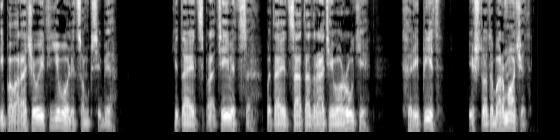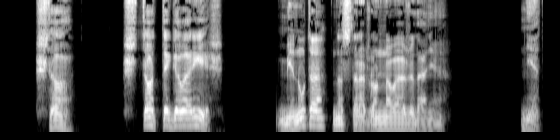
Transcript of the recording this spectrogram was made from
и поворачивает его лицом к себе. Китаец противится, пытается отодрать его руки, хрипит и что-то бормочет. «Что?» Что ты говоришь?» Минута настороженного ожидания. «Нет,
